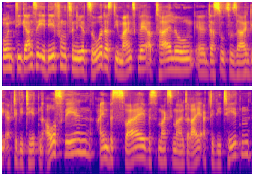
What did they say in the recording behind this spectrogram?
Und die ganze Idee funktioniert so, dass die Mindsquare-Abteilung äh, das sozusagen die Aktivitäten auswählen, ein bis zwei bis maximal drei Aktivitäten.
